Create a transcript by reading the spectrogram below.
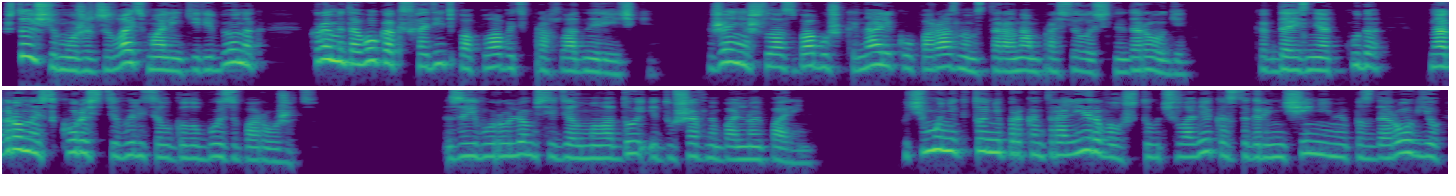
Что еще может желать маленький ребенок, кроме того, как сходить поплавать в прохладной речке? Женя шла с бабушкой на реку по разным сторонам проселочной дороги, когда из ниоткуда на огромной скорости вылетел голубой запорожец. За его рулем сидел молодой и душевно больной парень. Почему никто не проконтролировал, что у человека с ограничениями по здоровью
